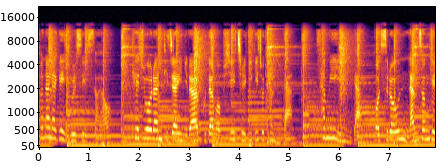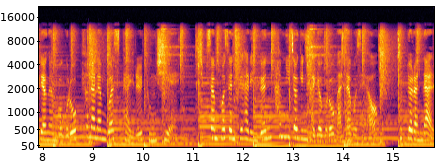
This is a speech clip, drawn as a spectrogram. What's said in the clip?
편안하게 입을 수 있어요. 캐주얼한 디자인이라 부담 없이 즐기기 좋답니다. 3위입니다. 멋스러운 남성 개량 한복으로 편안함과 스타일을 동시에 13% 할인된 합리적인 가격으로 만나보세요. 특별한 날,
